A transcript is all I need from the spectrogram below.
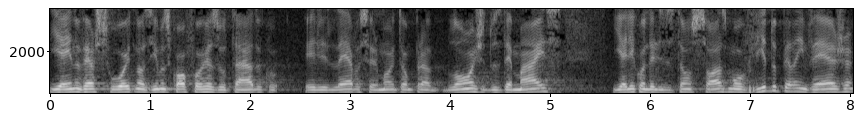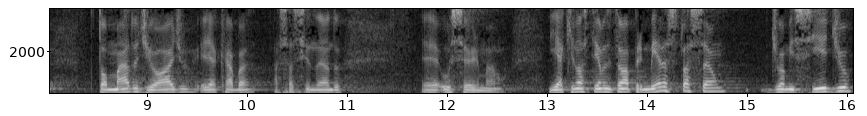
e aí no verso 8 nós vimos qual foi o resultado. Ele leva o seu irmão então para longe dos demais, e ali quando eles estão sós, movido pela inveja, tomado de ódio, ele acaba assassinando eh, o seu irmão. E aqui nós temos então a primeira situação de homicídio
